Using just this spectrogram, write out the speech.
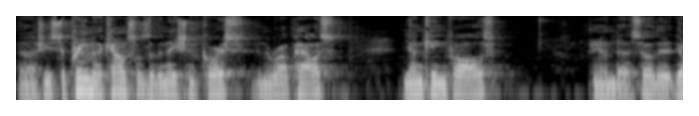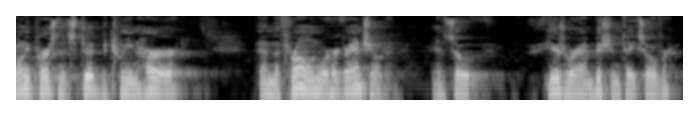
Uh, she's supreme in the councils of the nation, of course, in the royal palace. Young king falls, and uh, so the, the only person that stood between her and the throne were her grandchildren. And so here's where ambition takes over,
